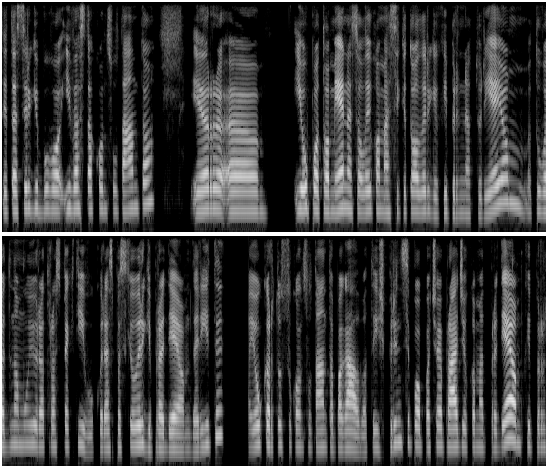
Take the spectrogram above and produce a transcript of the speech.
Tai tas irgi buvo įvesta konsultanto. Ir uh, jau po to mėnesio laiko mes iki tol irgi kaip ir neturėjom tų vadinamųjų retrospektyvų, kurias paskiau irgi pradėjom daryti jau kartu su konsultanto pagalba. Tai iš principo pačioj pradžioj, kuomet pradėjom, kaip ir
